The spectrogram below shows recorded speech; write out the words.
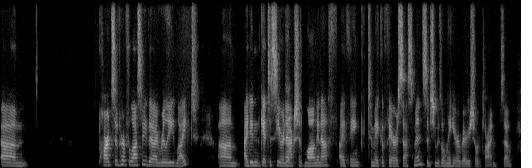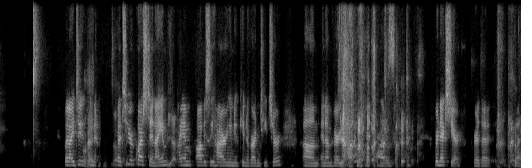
um, parts of her philosophy that I really liked. Um, I didn't get to see her in Yeah. action long enough, I think, to make a fair assessment since she was only here a very short time. So, but I do, Okay. you know, but to your question, I am, Yeah. I am obviously hiring a new kindergarten teacher, um, and I'm very cognizant of for next year for the. the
